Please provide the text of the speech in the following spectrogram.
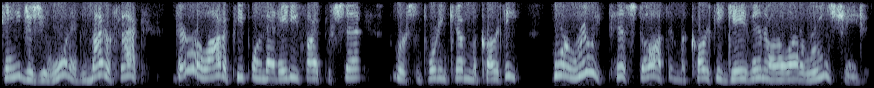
changes you wanted. As a matter of fact, there are a lot of people in that 85% who are supporting Kevin McCarthy who are really pissed off that McCarthy gave in on a lot of rules changes.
